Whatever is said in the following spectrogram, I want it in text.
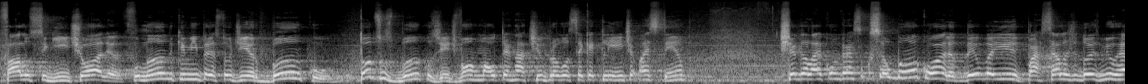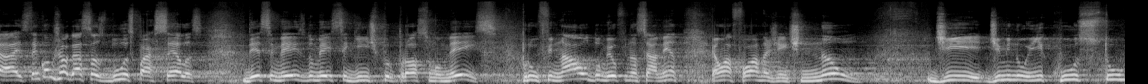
Fala o seguinte: olha, Fulano que me emprestou dinheiro, banco, todos os bancos, gente, vão arrumar alternativo para você que é cliente há mais tempo. Chega lá e conversa com o seu banco. Olha, devo aí parcelas de dois mil reais. Tem como jogar essas duas parcelas desse mês, do mês seguinte para o próximo mês, para o final do meu financiamento? É uma forma, gente, não de diminuir custo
